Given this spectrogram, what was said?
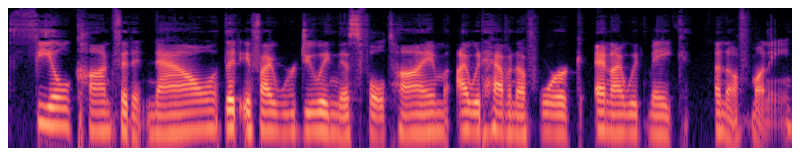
feel confident now that if I were doing this full time, I would have enough work and I would make enough money.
